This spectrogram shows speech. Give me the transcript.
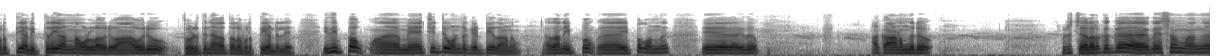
വൃത്തിയാണ്. ഇത്രയും എണ്ണം ഉള്ള ഒരു ആ ഒരു തൊഴുത്തിനകത്തുള്ള വൃത്തി കണ്ടില്ലേ? ഇതിപ്പോൾ മേച്ചിട്ട് കൊണ്ട് കെട്ടിയതാണ്. അതാണ് ഇപ്പം ഇപ്പം ഒന്ന് ഇത് ആ കാണുന്നൊരു പക്ഷെ ചിലർക്കൊക്കെ ഏകദേശം അങ്ങ്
